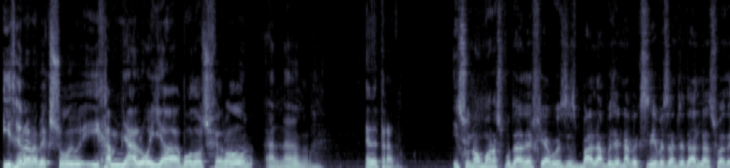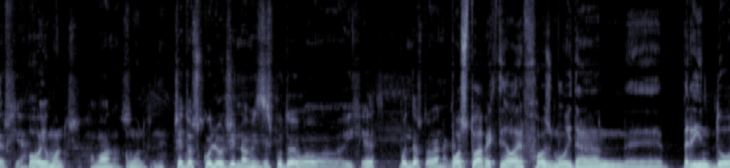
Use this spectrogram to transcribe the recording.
ήθελα να παίξω, είχα μυαλό για ποδόσφαιρο, αλλά δεν τράβω. Ήσουν ο μόνος που τα αδέρφια που έπαιζες μπάλα που ήθελε να παίξεις ή έπαιζαν και τα άλλα σου αδέρφια. Όχι, ο μόνος. Ο μόνος. Ο μόνος ναι. Και το σκουλούτσι νομίζεις που το είχες; Πού είναι το στο ανακαλύψεις; Πώς το απέκτησα ο αδερφός μου ήταν ε, πριν το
